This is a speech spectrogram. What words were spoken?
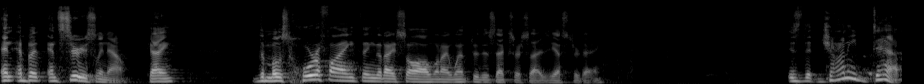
And, and but and seriously now, okay, the most horrifying thing that I saw when I went through this exercise yesterday is that Johnny Depp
